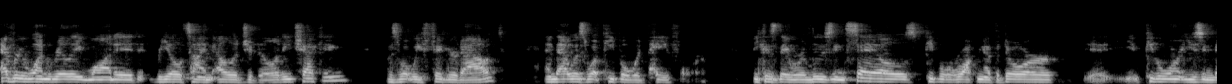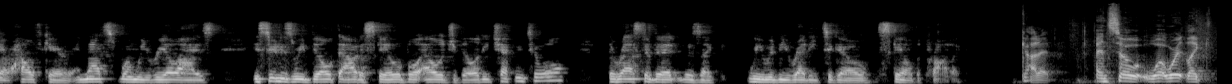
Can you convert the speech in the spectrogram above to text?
everyone really wanted real-time eligibility checking was what we figured out. And that was what people would pay for because they were losing sales people were walking out the door eh, people weren't using their healthcare. And that's when we realized as soon as we built out a scalable eligibility checking tool the rest of it was like we would be ready to go scale the product. Got it. And so what were like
